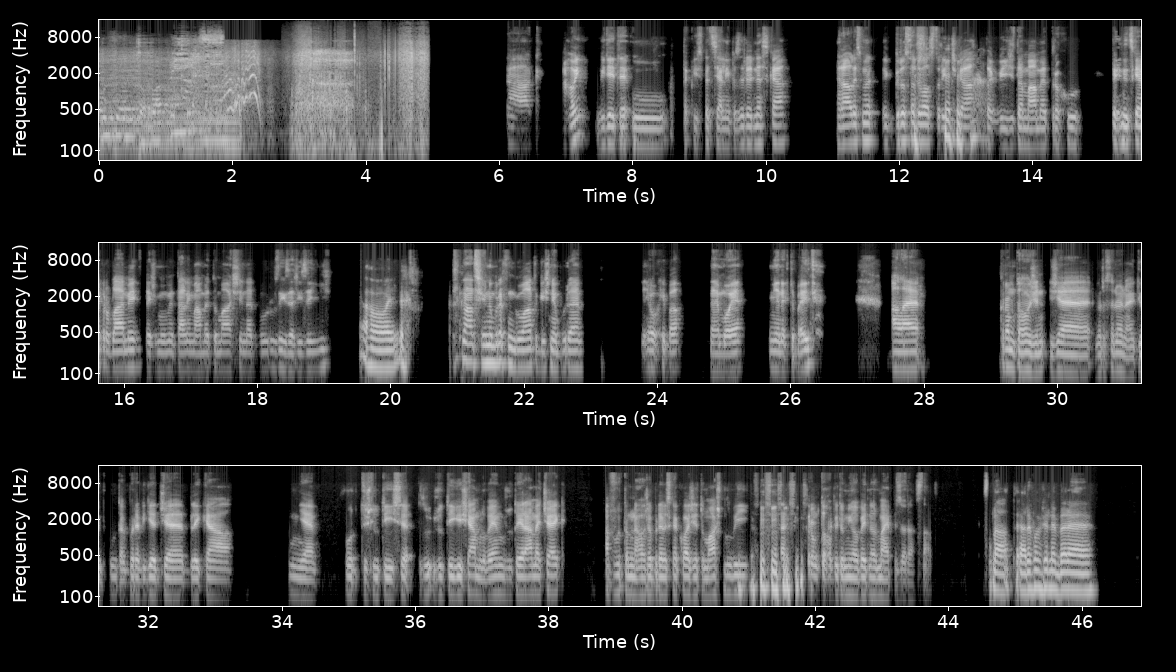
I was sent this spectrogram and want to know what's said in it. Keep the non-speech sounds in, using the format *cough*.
pokusil to platný. Tak, ahoj, vítejte u takový speciální epizody dneska. Hráli jsme, kdo sledoval storíčka, *laughs* tak ví, že tam máme trochu technické problémy, takže momentálně máme Tomáše na dvou různých zařízeních. Ahoj. Snad všechno bude fungovat, když nebude jeho chyba, ne moje, mě nechte být. *laughs* Ale krom toho, že, že kdo sleduje na YouTube, tak bude vidět, že bliká mě furt žlutý, žlutý, když já mluvím, žlutý rámeček a furt tam nahoře bude vyskakovat, že Tomáš mluví, tak krom toho by to mělo být normální epizoda snad. Snad. Já doufám, že nebere,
